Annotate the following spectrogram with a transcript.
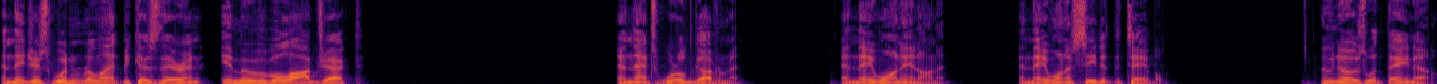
And they just wouldn't relent because they're an immovable object and that's world government. And they want in on it, and they want a seat at the table. Who knows what they know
